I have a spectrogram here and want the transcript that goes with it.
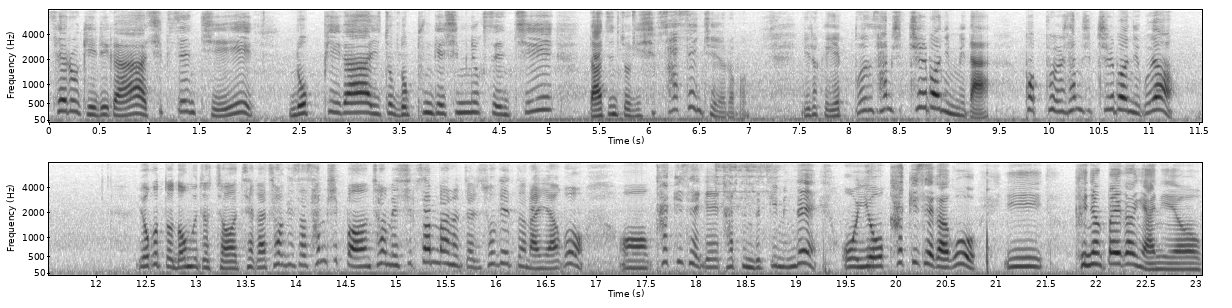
세로 길이가 10cm, 높이가 이쪽 높은 게 16cm, 낮은 쪽이 14cm, 여러분. 이렇게 예쁜 37번입니다. 퍼플 37번이고요. 요것도 너무 좋죠. 제가 저기서 30번 처음에 13만원짜리 소개했던 아이하고, 어, 카키색의 같은 느낌인데, 어, 요 카키색하고 이 그냥 빨강이 아니에요.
